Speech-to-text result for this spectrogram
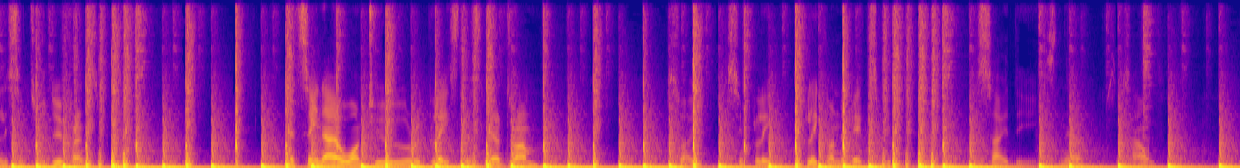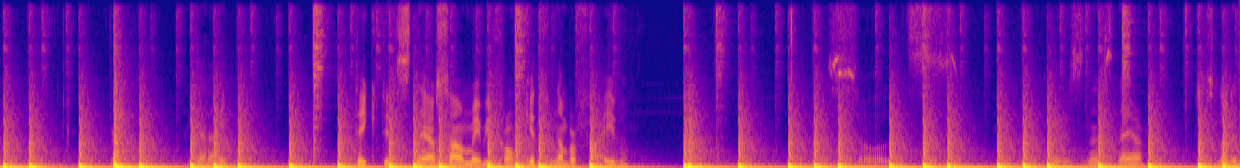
Listen to the difference. Let's say now I want to replace the snare drum. So I simply click on the X beside the snare take the snare sound maybe from kit number 5 so let's here's the snare just load it.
